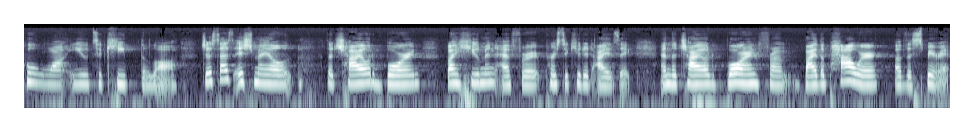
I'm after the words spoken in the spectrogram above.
who want you to keep the law, just as Ishmael, the child born by human effort, persecuted Isaac, and the child born from by the power of the Spirit.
